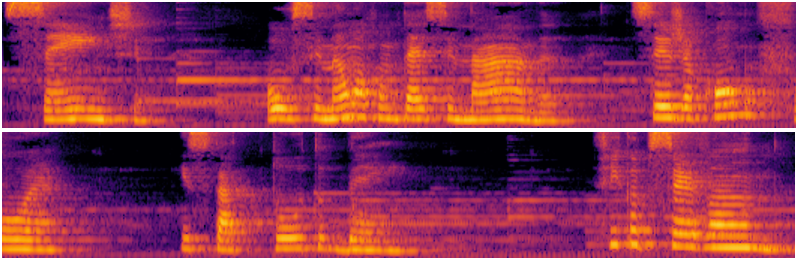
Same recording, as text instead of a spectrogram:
sente, ou se não acontece nada, seja como for, está tudo bem. Fica observando,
